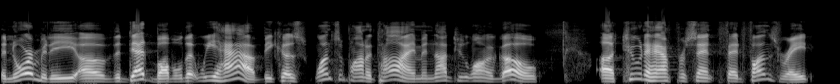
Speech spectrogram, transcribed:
enormity of the debt bubble that we have. Because once upon a time, and not too long ago, a 2.5% Fed funds rate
